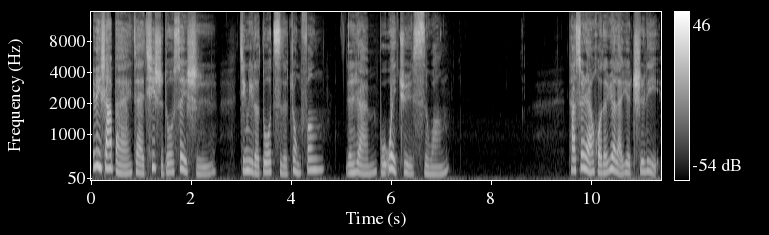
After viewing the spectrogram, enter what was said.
伊丽莎白在七十多岁时，经历了多次的中风，仍然不畏惧死亡。他虽然活得越来越吃力，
